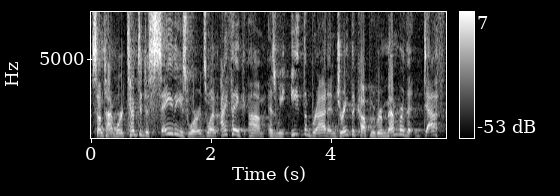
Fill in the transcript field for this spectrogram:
sometime. We're tempted to say these words when I think um, as we eat the bread and drink the cup, we remember that death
